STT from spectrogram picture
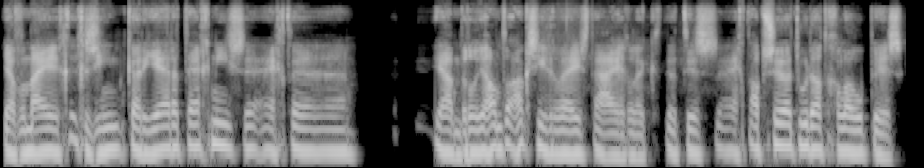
ja, voor mij ge- gezien carrière technisch echt eh, ja, een briljante actie geweest eigenlijk. Het is echt absurd hoe dat gelopen is.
